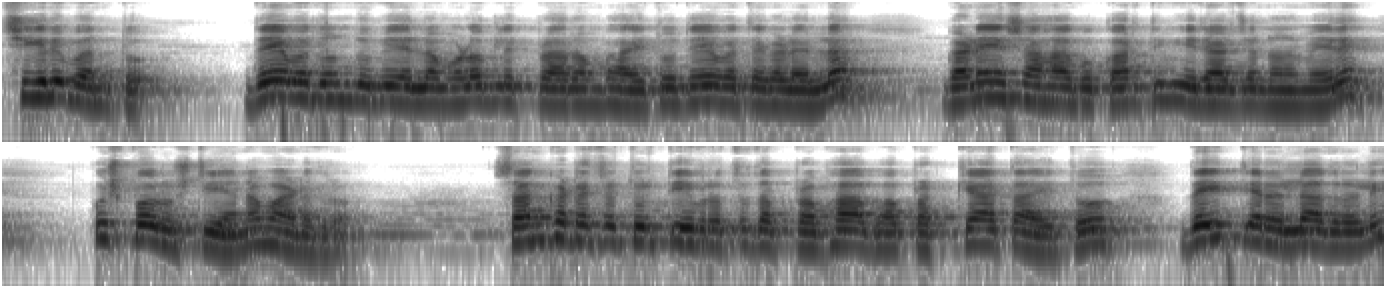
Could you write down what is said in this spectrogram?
ಚಿಗಿರಿ ಬಂತು. ದೇವದುಂದುಬಿ ಎಲ್ಲ ಮೊಳಗ್ಲಿಕ್ಕೆ ಪ್ರಾರಂಭ ಆಯಿತು. ದೇವತೆಗಳೆಲ್ಲ ಗಣೇಶ ಹಾಗೂ ಕಾರ್ತಿವೀರ್ಯಾರ್ಜುನನ ಮೇಲೆ ಪುಷ್ಪವೃಷ್ಟಿಯನ್ನು ಮಾಡಿದರು. ಸಂಕಟ ಚತುರ್ಥಿ ವ್ರತದ ಪ್ರಭಾವ ಪ್ರಖ್ಯಾತ ಆಯಿತು. ದೈತ್ಯರೆಲ್ಲ ಅದರಲ್ಲಿ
